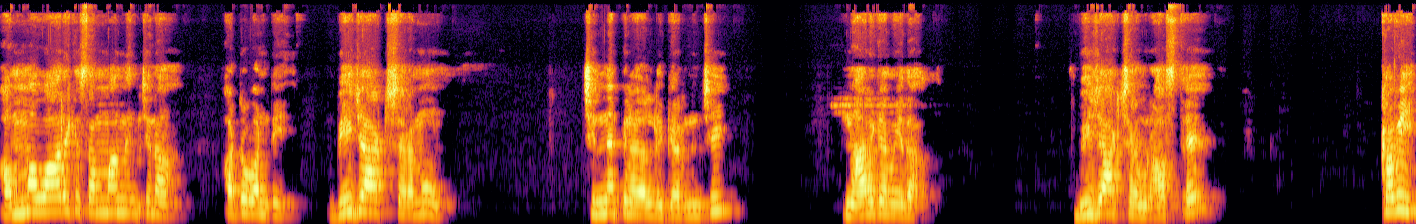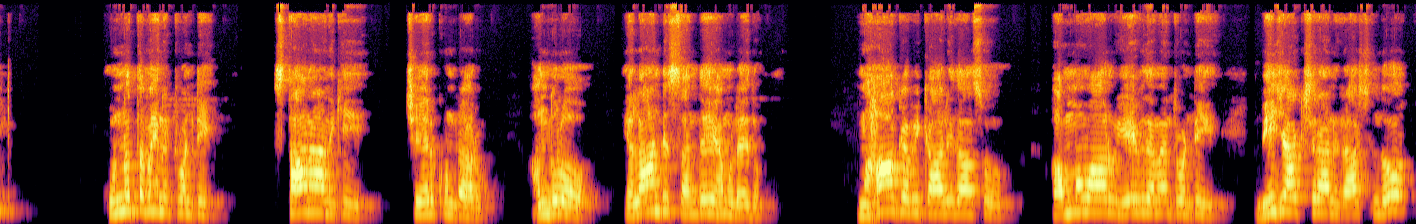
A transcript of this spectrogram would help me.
అమ్మవారికి సంబంధించిన అటువంటి బీజాక్షరము చిన్నపిల్లల దగ్గర నుంచి నాలుక మీద బీజాక్షరం రాస్తే కవి ఉన్నతమైనటువంటి స్థానానికి చేరుకుంటారు. అందులో ఎలాంటి సందేహం లేదు. మహాకవి కాళిదాసు అమ్మవారు ఏ విధమైనటువంటి బీజాక్షరాన్ని రాసిందో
